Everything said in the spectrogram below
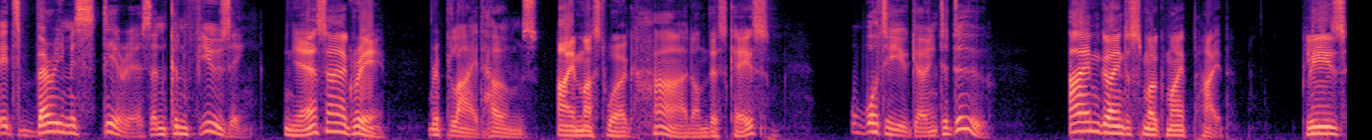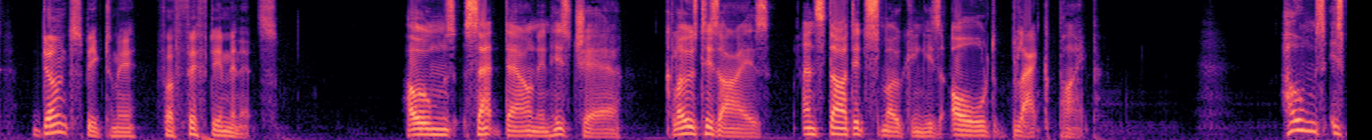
It's very mysterious and confusing, Yes, I agree. Replied Holmes. I must work hard on this case. What are you going to do? I'm going to smoke my pipe. Please don't speak to me for 50 minutes. Holmes sat down in his chair, closed his eyes, and started smoking his old black pipe. Holmes is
